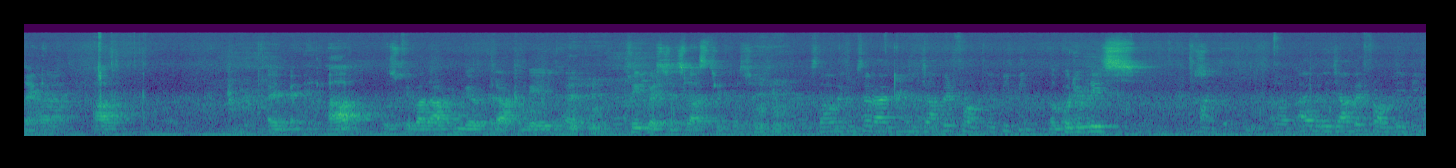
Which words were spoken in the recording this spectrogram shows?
Thank you. आप about uh, three questions, last three questions. Assalamualaikum sir, I'm Jabir from APP. Now, oh, could you please? Uh, I'm Ali Jabir from APP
